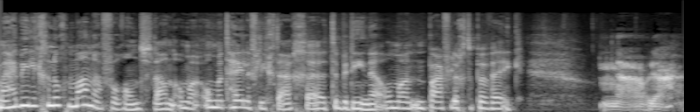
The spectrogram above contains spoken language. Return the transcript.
Maar hebben jullie genoeg mannen voor ons dan om, om het hele vliegtuig uh, te bedienen? Om een paar vluchten per week? Nou ja,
